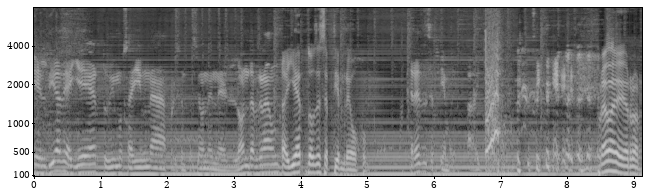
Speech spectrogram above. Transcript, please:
el día de ayer tuvimos ahí una presentación en el Underground, Ayer, 2 de septiembre, ojo. 3 de septiembre. Prueba de error.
